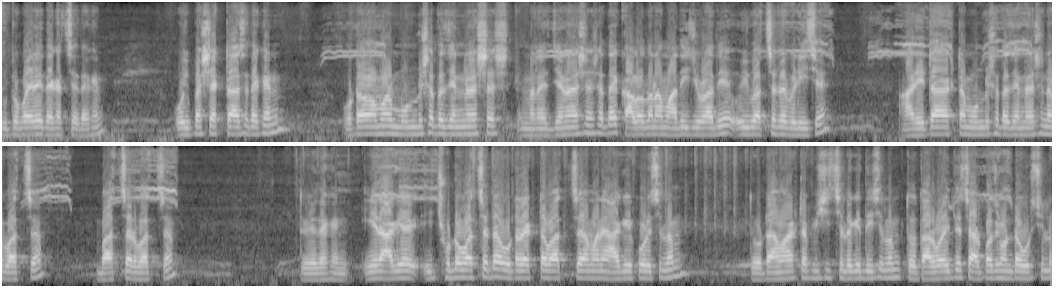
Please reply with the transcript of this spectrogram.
দুটো পায়রাই দেখাচ্ছে দেখেন। ওই পাশে একটা আছে দেখেন, ওটাও আমার মুন্ডুর সাথে জেনারেশন মানে জেনারেশনের সাথে কালো দানা মাদি জোড়া দিয়ে ওই বাচ্চাটা বেরিয়েছে। আর এটা একটা মুন্ডুর সাথে জেনারেশনের বাচ্চা, বাচ্চার বাচ্চা। তো দেখেন, এর আগে এই ছোট বাচ্চাটা, ওটার একটা বাচ্চা মানে আগে করেছিলাম। তো ওটা আমার একটা পিসির ছেলেকে দিয়েছিলাম, তো তার বাড়িতে চার পাঁচ ঘণ্টা উড়ছিল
